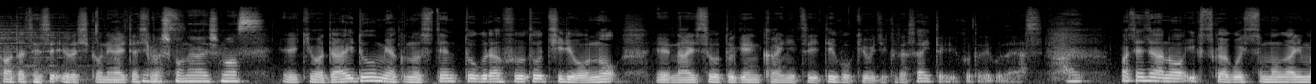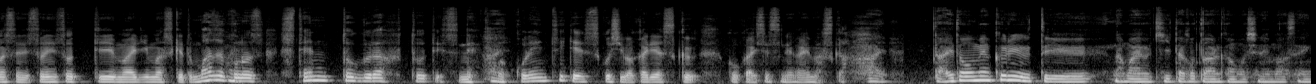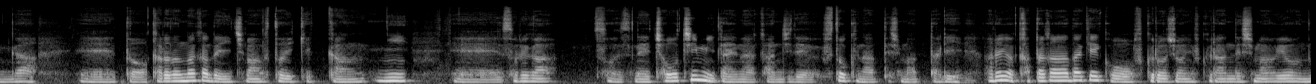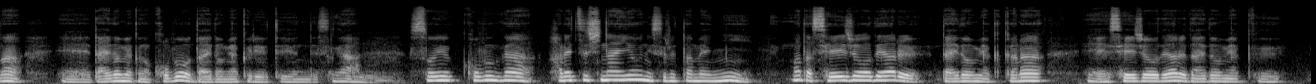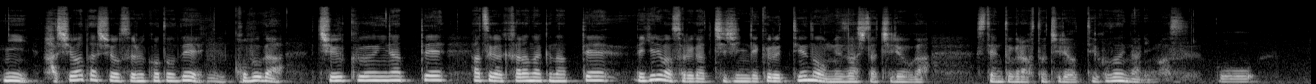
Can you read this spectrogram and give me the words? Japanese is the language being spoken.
川田先生よろしくお願いいたします。よろしくお願いします、えー、今日は大動脈のステントグラフト治療の、えー、内装と限界についてご教示くださいということでございます。はい。まあ、先生あのいくつかご質問がありますのでそれに沿ってまいりますけどまずこのステントグラフトですね、はい、まあ、これについて少し分かりやすくご解説願えますか？はい。大動脈瘤という名前を聞いたことあるかもしれませんがえーと、体の中で一番太い血管に、えー、それがそうですね提灯みたいな感じで太くなってしまったり、うん、あるいは片側だけこう袋状に膨らんでしまうような、えー、大動脈のコブを大動脈瘤というんですが、うん、そういうコブが破裂しないようにするためにまだ正常である大動脈から、えー、正常である大動脈に橋渡しをすることで、コブが中空になって圧がかからなくなってできればそれが縮んでくるっていうのを目指した治療がステントグラフト治療っていうことになります。こう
